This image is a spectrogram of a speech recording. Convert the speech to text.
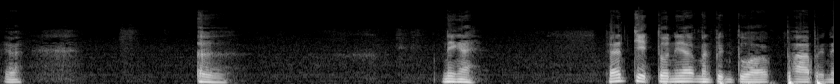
เห็นไหมเออ นี่ไงแต่จิตตัวเนี้ย มันเป็นตัวพาไปใน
